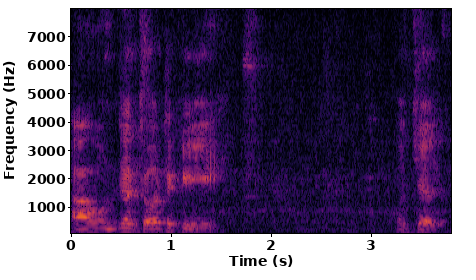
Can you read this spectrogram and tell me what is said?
ఆ ఉన్న చోటకి వచ్చారు.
